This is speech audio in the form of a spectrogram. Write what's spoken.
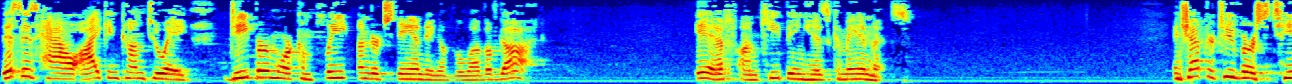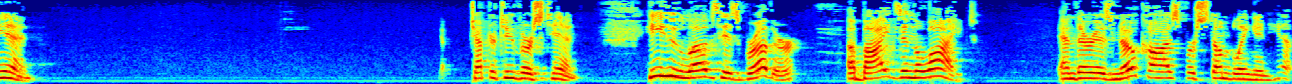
This is how I can come to a deeper, more complete understanding of the love of God. If I'm keeping His commandments. In chapter 2 verse 10, chapter 2 verse 10, he who loves his brother abides in the light, and there is no cause for stumbling in him.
